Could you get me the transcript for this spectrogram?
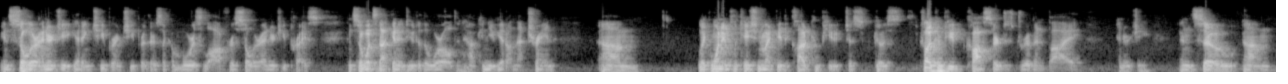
in solar energy getting cheaper and cheaper. There's like a Moore's law for solar energy price, and so what's that going to do to the world, and how can you get on that train? Um, like one implication might be the cloud compute just goes. Cloud compute costs are just driven by energy, and so um,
